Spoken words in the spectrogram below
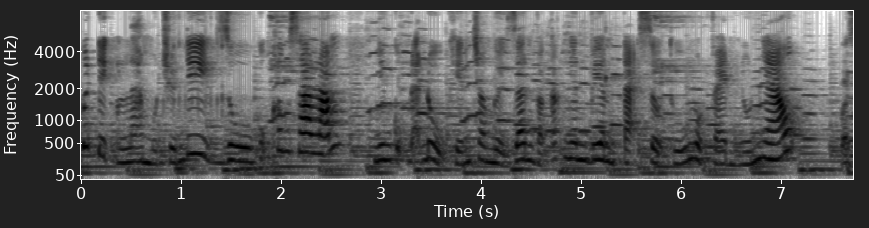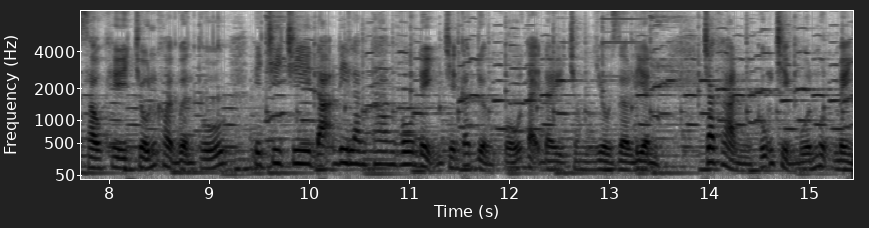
quyết định làm một chuyến đi dù cũng không xa lắm, nhưng cũng đã đủ khiến cho người dân và các nhân viên tại sở thú một phen nhốn nháo. Và sau khi trốn khỏi vườn thú thì Chi Chi đã đi lang thang vô định trên các đường phố tại đây trong nhiều giờ liền. Chắc hẳn cũng chỉ muốn một mình,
